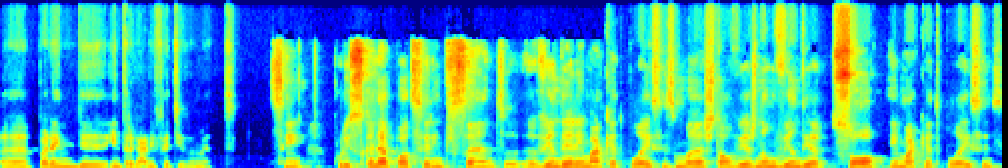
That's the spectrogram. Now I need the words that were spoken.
uh, para de entregar efetivamente. Sim, por isso se calhar pode ser interessante eh, vender em marketplaces, mas talvez não vender só em marketplaces,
